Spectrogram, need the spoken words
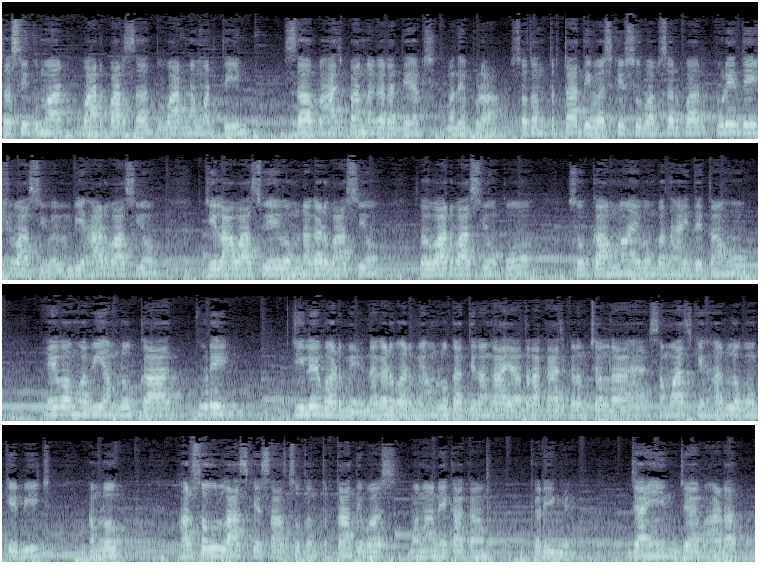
Shashi Kumar, ward पार्षद, ward number तीन, सह भाजपा नगर अध्यक्ष मधेपुरा। स्वतंत्रता दिवस के शुभ अवसर पर पूरे देशवासियों एवं बिहार वासियों जिला वासियों एवं नगर वासियों वार्ड वासियों को शुभकामना एवं बधाई देता हूँ। एवं अभी हम लोग का पूरे ज़िले भर में, नगर भर में हम लोग का तिरंगा यात्रा कार्यक्रम चल रहा है। समाज के हर लोगों के बीच हम लोग हर्षोल्लास के साथ स्वतंत्रता दिवस मनाने का काम करेंगे। जय हिंद जय भारत।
